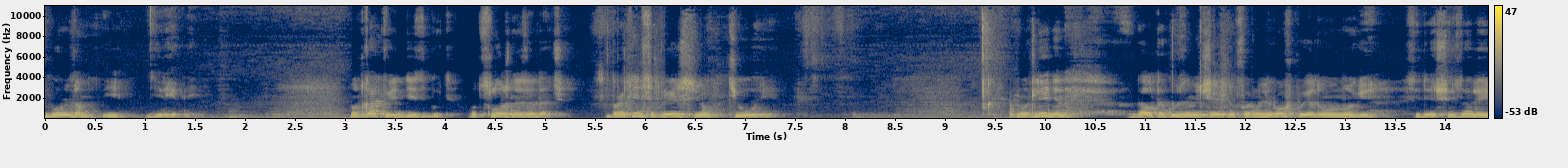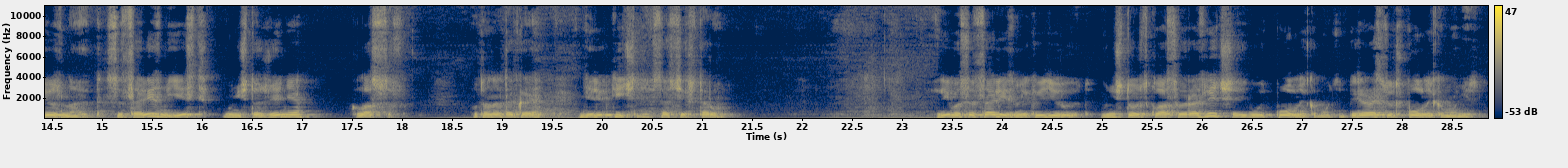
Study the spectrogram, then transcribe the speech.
городом и деревней. Вот как ведь здесь быть? Вот сложная задача. Обратимся прежде всего к теории. Вот Ленин дал такую замечательную формулировку, я думаю, многие сидящие в зале ее знают. Социализм есть уничтожение классов. Вот она такая диалектичная со всех сторон. Либо социализм ликвидирует, уничтожит классовые различия и будет полный коммунизм, перерастет в полный коммунизм.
